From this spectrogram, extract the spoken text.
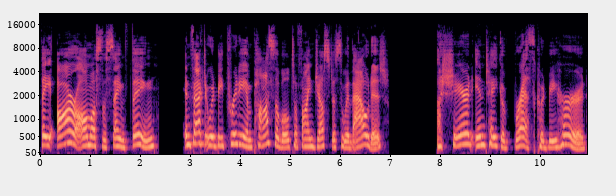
They are almost the same thing. In fact, it would be pretty impossible to find justice without it. A shared intake of breath could be heard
